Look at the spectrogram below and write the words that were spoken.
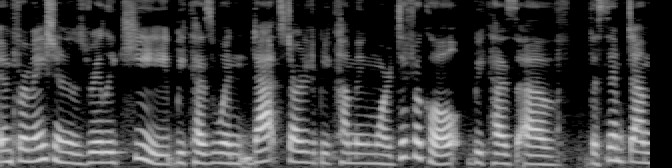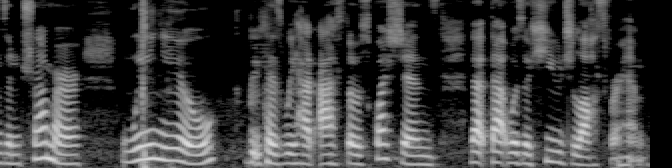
information was really key because when that started becoming more difficult because of the symptoms and tremor, we knew because we had asked those questions that that was a huge loss for him.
